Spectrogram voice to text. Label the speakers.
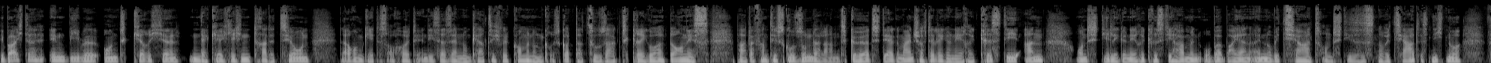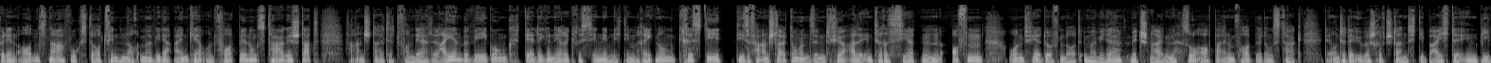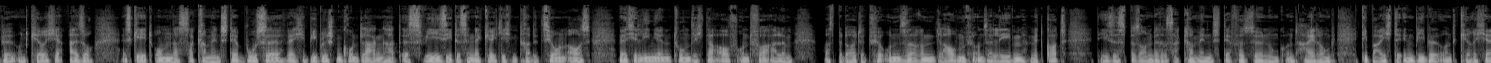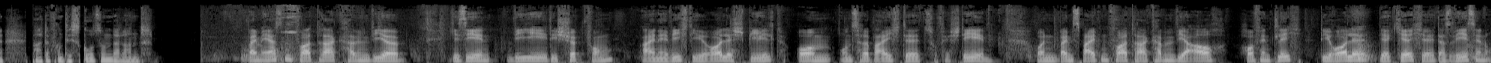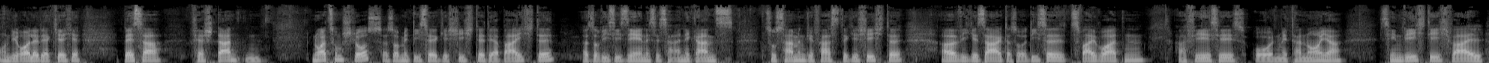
Speaker 1: Die Beichte in Bibel und Kirche, in der kirchlichen Tradition. Darum geht es auch heute in dieser Sendung. Herzlich willkommen und grüß Gott dazu, sagt Gregor Dornis. Pater Francisco Sunderland gehört der Gemeinschaft der Legionäre Christi an und die Legionäre Christi haben in Oberbayern ein Noviziat und dieses Noviziat ist nicht nur für den Ordensnachwuchs. Dort finden auch immer wieder Einkehr- und Fortbildungstage statt, veranstaltet von der Laienbewegung der Legionäre Christi, nämlich dem Regnum Christi. Diese Veranstaltungen sind für alle Interessierten offen und wir dürfen dort immer wieder mitschneiden. So auch bei einem Fortbildungstag, der unter der Überschrift stand Die Beichte in Bibel und Kirche. Also es geht um das Sakrament der Buße. Welche biblischen Grundlagen hat es? Wie sieht es in der kirchlichen Tradition aus? Welche Linien tun sich da auf? Und vor allem, was bedeutet für unseren Glauben, für unser Leben mit Gott dieses besondere Sakrament der Versöhnung und Heilung, die Beichte in Bibel und Kirche, Pater Francisco Sunderland.
Speaker 2: Beim ersten Vortrag haben wir gesehen, wie die Schöpfung eine wichtige Rolle spielt, um unsere Beichte zu verstehen. Und beim zweiten Vortrag haben wir auch hoffentlich die Rolle der Kirche, das Wesen und die Rolle der Kirche besser verstanden. Nur zum Schluss, also mit dieser Geschichte der Beichte, also wie Sie sehen, es ist eine ganz zusammengefasste Geschichte, aber wie gesagt, also diese zwei Worten, Aphesis und Metanoia, sind wichtig, weil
